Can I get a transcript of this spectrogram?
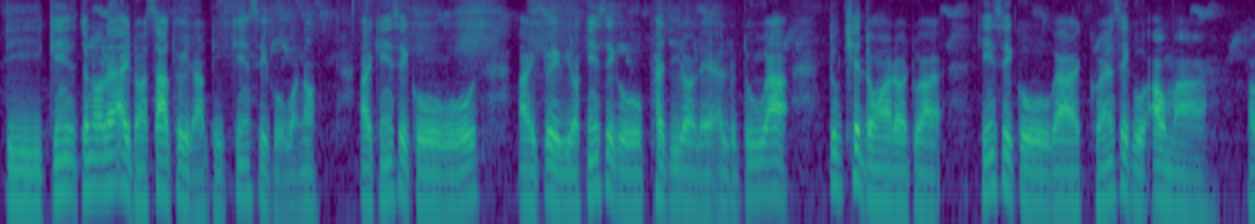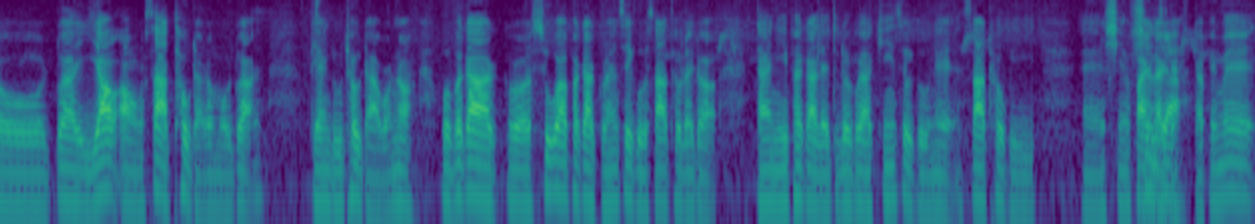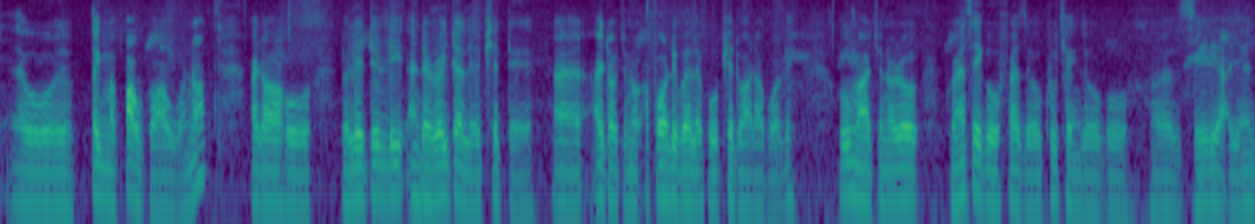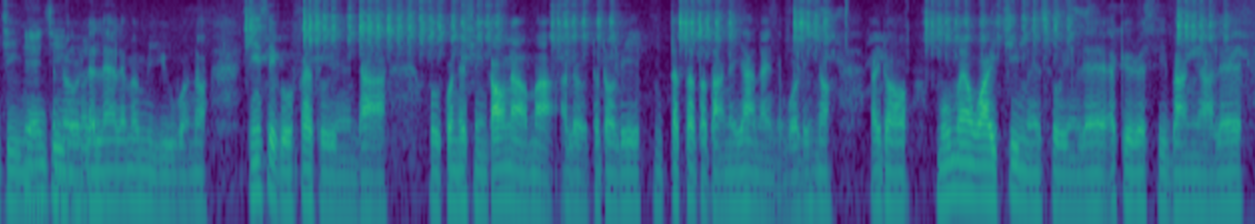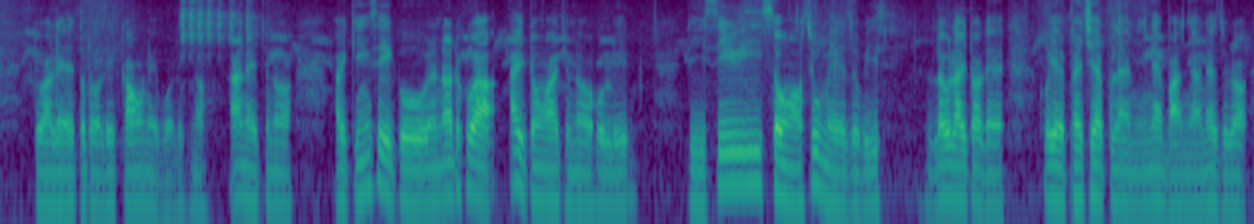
ဒီကင်းကျွန်တော်လဲအဲ့တော့စတွေ့တာဒီကင်းစစ်ကိုပေါ့နော် အဲ့ကင်းစစ်ကိုကိုအဲ့တွေ့ပြီးတော့ကင်းစစ်ကိုဖတ်ကြည့်တော့လဲအဲ့လိုတူကတူခစ်တုံးကတော့သူကကင်းစစ်ကိုက grand စစ်ကိုအောက်မှာဟိုသူကရောက်အောင်စထုတ်တာတော့မဟုတ်သူကပြိုင်တူထုတ်တာပေါ့နော်ဟိုဘက်ကဟိုစူဝါဘက်က grand six ကိုစားထုတ်လိုက်တော့ဒိုင်နီဘက်ကလည်းသူတို့ဘက်က king six ကိုနဲ့စားထုတ်ပြီးအဲရှင် fight လိုက်တာဒါပေမဲ့ဟိုတိတ်မပေါက်သွားဘူးပေါ့နော်အဲ့တော့ဟို relatively underrated လည်းဖြစ်တယ်အဲအဲ့တော့ကျွန်တော် affordable လည်းပိုဖြစ်သွားတာပေါ့လေ ဥပမာကျွန်တော်တို့ grand six ကို fast ဆိုအခုချိန်ဆိုကိုဈေးတွေကအရင်ကြီးနေကျွန်တော်လက်လန်းလည်းမမီဘူးပေါ့နော် king six ကို fast ဆိုရင်ဒါဟို condition ကောင်းတာမှအဲ့လိုတော်တော်လေးတက်တက်တတာနဲ့ရနိုင်တယ်ပေါ့လေနော်အဲ့တော့ movement wise ကြည့်မယ်ဆိုရင်လည်း accuracy ဘာညာလည်းသူကလည်းတော်တော်လေးကောင်းတယ်ပေါ့လေနော်အဲ့ဒါနဲ့ကျွန်တော်အဲ့ king စိတ်ကိုနောက်တစ်ခုကအဲ့တုန်းကကျွန်တော်ဟိုလေဒီ series စုံအောင်စုမယ်ဆိုပြီးလောက်လိုက်တော့လေကိုယ့်ရဲ့ budget planning နဲ့ဘာညာနဲ့ဆိုတော့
